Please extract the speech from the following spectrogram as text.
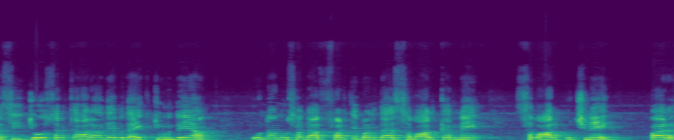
ਅਸੀਂ ਜੋ ਸਰਕਾਰਾਂ ਦੇ ਵਿਧਾਇਕ ਚੁਣਦੇ ਆ ਉਹਨਾਂ ਨੂੰ ਸਾਡਾ ਫਰਜ਼ ਬਣਦਾ ਸਵਾਲ ਕਰਨੇ, ਸਵਾਲ ਪੁੱਛਣੇ। ਪਰ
